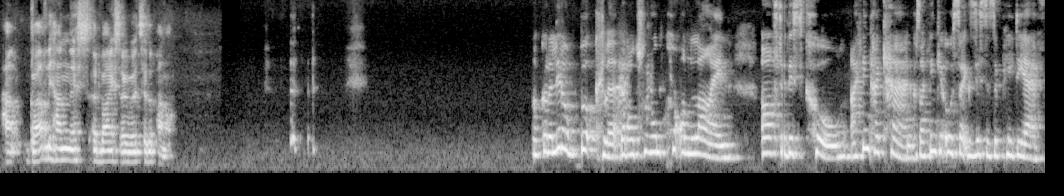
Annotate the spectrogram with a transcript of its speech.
ha- gladly hand this advice over to the panel. I've got a little booklet that I'll try and put online after this call. I think I can because I think it also exists as a PDF.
